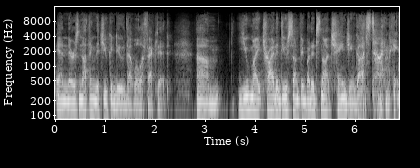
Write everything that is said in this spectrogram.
And there's nothing that you can do that will affect it. Um, you might try to do something, but it's not changing God's timing,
